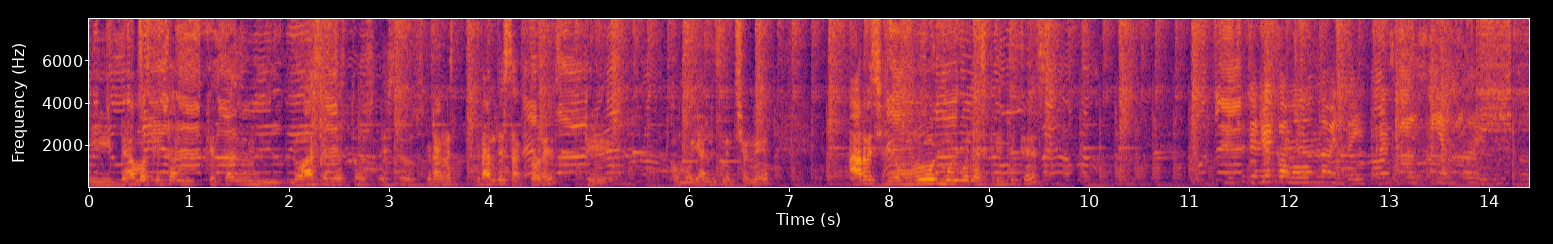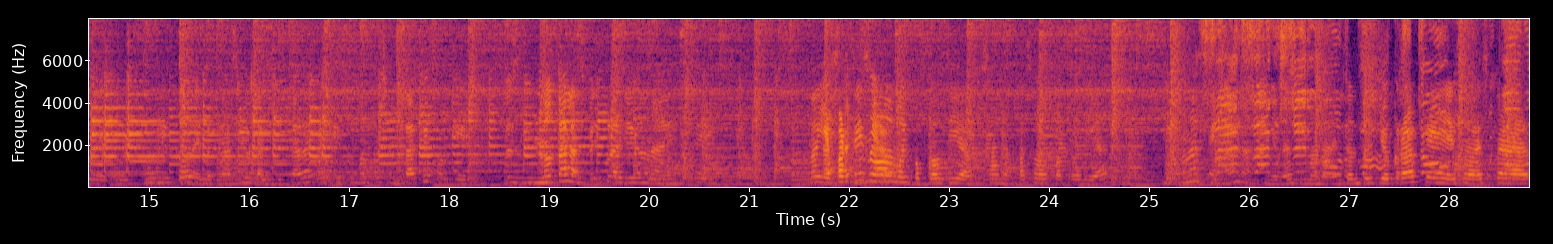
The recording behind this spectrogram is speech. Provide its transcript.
Y veamos qué tal, qué tal lo hacen estos, estos grandes, grandes actores que, como ya les mencioné, ha recibido muy, muy buenas críticas. Tiene como un 93% de gusto de- del público de lo que ha sido calificada, creo que es un buen porcentaje. porque pues, no todas las películas llegan a este No, y aparte Número. son muy pocos días, o sea, han pasado cuatro días de una semana. y una semana. Entonces yo creo que se va a esperar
